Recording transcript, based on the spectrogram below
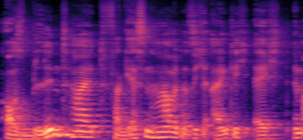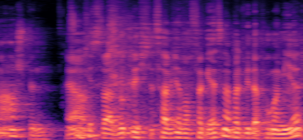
aus Blindheit vergessen habe, dass ich eigentlich echt im Arsch bin. Ja, okay. das war wirklich, das habe ich einfach vergessen, habe halt wieder programmiert.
